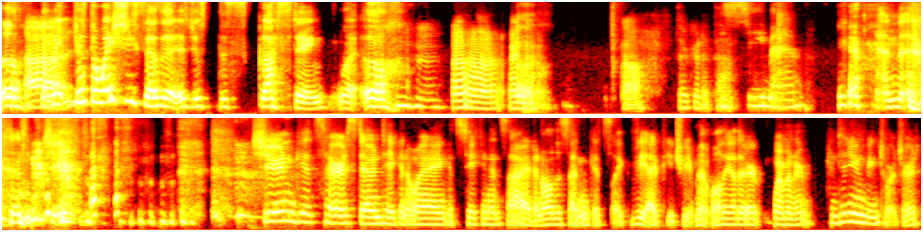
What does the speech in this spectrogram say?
Ugh. I Uh, mean, just the way she says it is just disgusting. Like, ugh. Mhm. Uh-huh, I Ugh. know. Oh, they're good at that. sea man. Yeah. And then June, June gets her stone taken away and gets taken inside, and all of a sudden gets like VIP treatment while the other women are continuing being tortured.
